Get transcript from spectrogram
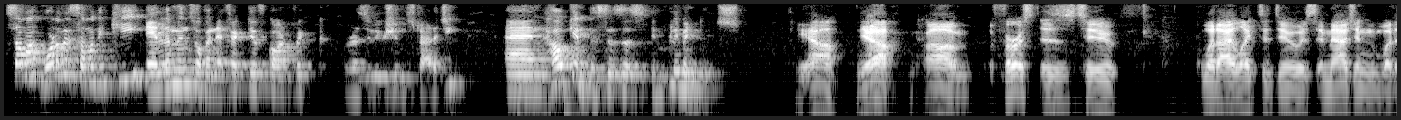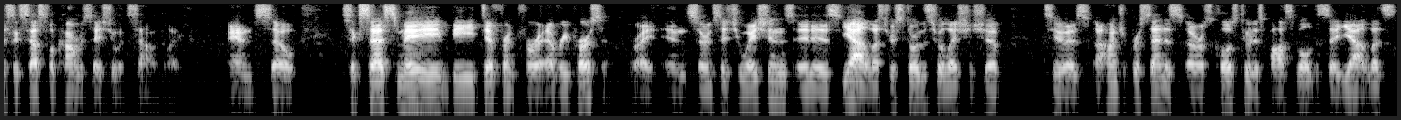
some of, what are the, some of the key elements of an effective conflict resolution strategy, and how can businesses implement those? Yeah, yeah. Um, first is to what I like to do is imagine what a successful conversation would sound like, and so success may be different for every person, right? In certain situations, it is yeah, let's restore this relationship to as 100% as or as close to it as possible to say yeah let's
